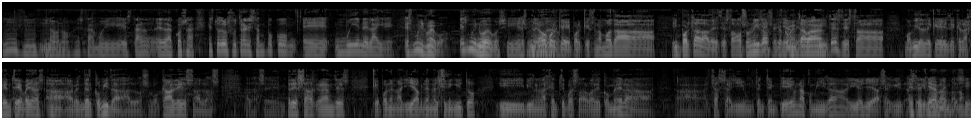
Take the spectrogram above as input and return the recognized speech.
No, no, está muy, está la cosa, esto de los trucks está un poco eh, muy en el aire. Es muy nuevo. Es muy nuevo, sí. Es, muy nuevo porque, porque es una moda importada desde Estados Unidos. Yo comentaba sí. antes de esta movida de que, de que la gente vaya a, a vender comida a los locales, a, los, a las eh, empresas grandes que ponen allí, abren el chiringuito y viene la gente pues a la hora de comer a, a echarse allí un tentempié, una comida y oye, a seguir, a seguir Efectivamente, hablando, ¿no? sí.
